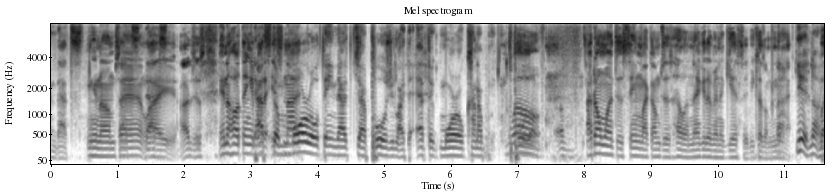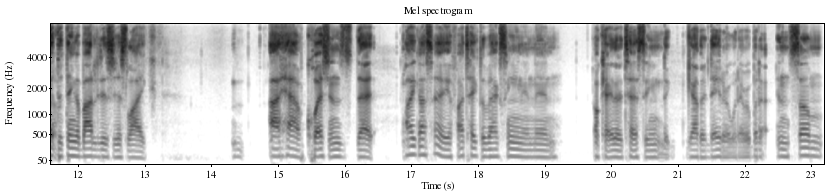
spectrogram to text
and that's You know what I'm saying? That's- like I just and the whole thing about that's it, it's the not. moral thing that, that pulls you, like the ethic, moral kind of Well, of, of I don't want it to seem like I'm just hella negative and against it because I'm not. Yeah, no, But no. the thing about it is just like I have questions that, like I say, if I take the vaccine and then, okay, they're testing to gather data or whatever, but in some,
